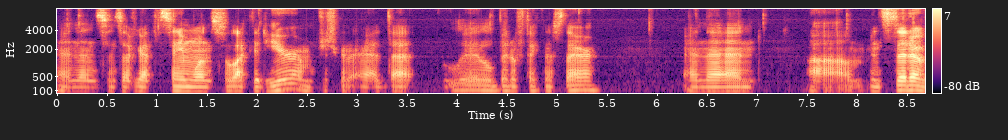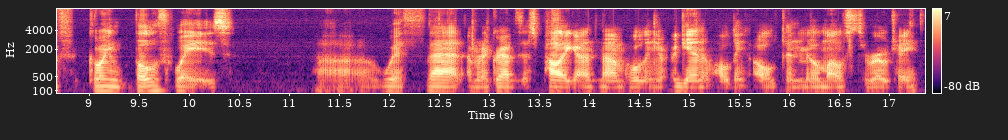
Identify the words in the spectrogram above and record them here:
And then since I've got the same one selected here, I'm just going to add that little bit of thickness there. And then um, instead of going both ways uh, with that, I'm going to grab this polygon. Now I'm holding, again, I'm holding Alt and middle mouse to rotate.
